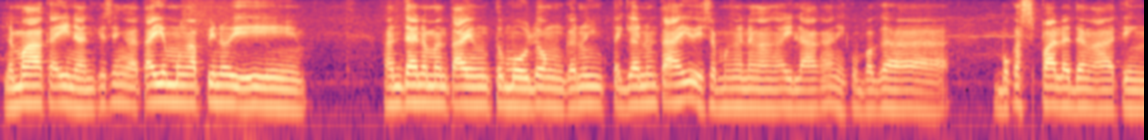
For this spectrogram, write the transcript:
ng mga kainan. Kasi nga, tayong mga Pinoy, eh, handa naman tayong tumulong. Ganun, ganun tayo eh, sa mga nangangailangan. Eh. Kumbaga, bukas palad ang ating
